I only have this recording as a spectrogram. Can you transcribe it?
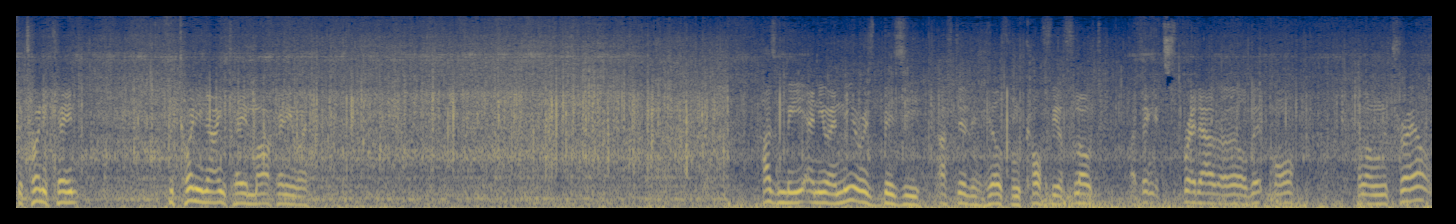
The 20k the 29k mark anyway hasn't been anywhere near as busy after the hill from Coffee Afloat. I think it's spread out a little bit more along the trail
